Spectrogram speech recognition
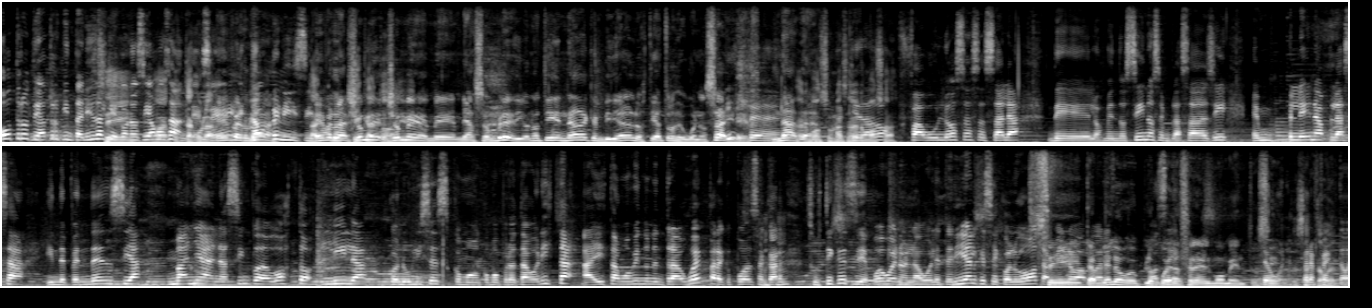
otro Teatro Quintanilla Sí, que conocíamos no, antes. ¿eh? Es verdad, Está buenísimo. es verdad. Yo, me, todo yo me- divino. me- me asombré, digo, no tiene nada que envidiar a los teatros de Buenos Aires, ¿Viste? nada. Hermoso, una Ha quedado hermosa. fabulosa esa sala de los mendocinos, emplazada allí en plena Plaza Independencia. Mañana, 5 de agosto, Lila con Ulises como, como protagonista. Ahí estamos viendo una entrada web para que puedan sacar sus tickets y después, bueno, en la boletería, el que se colgó también Sí, lo va a también poder lo, lo pueden hacer en el momento. De sí. Perfecto.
